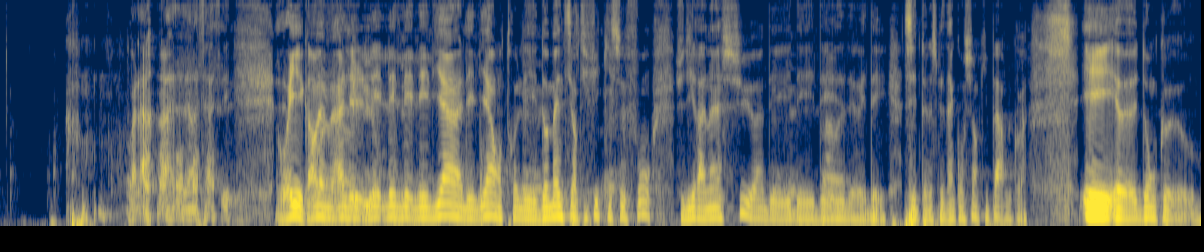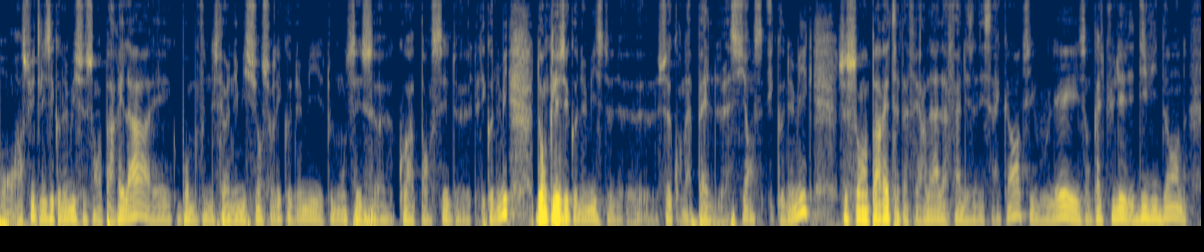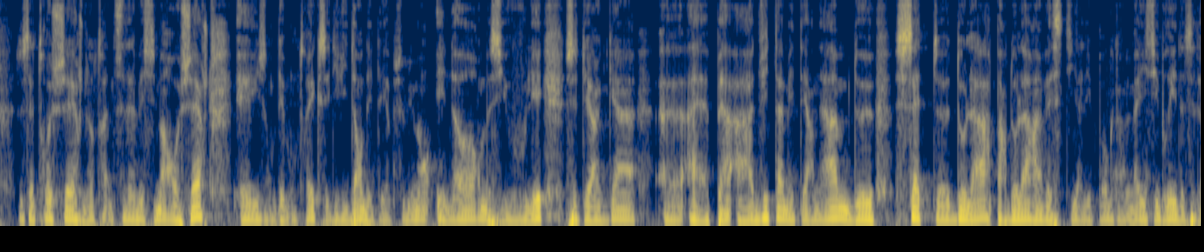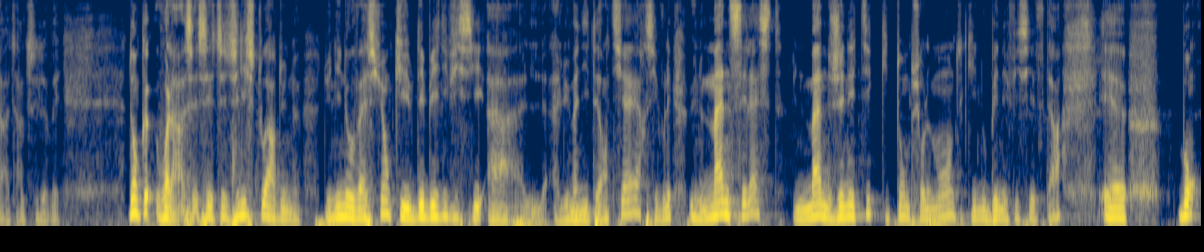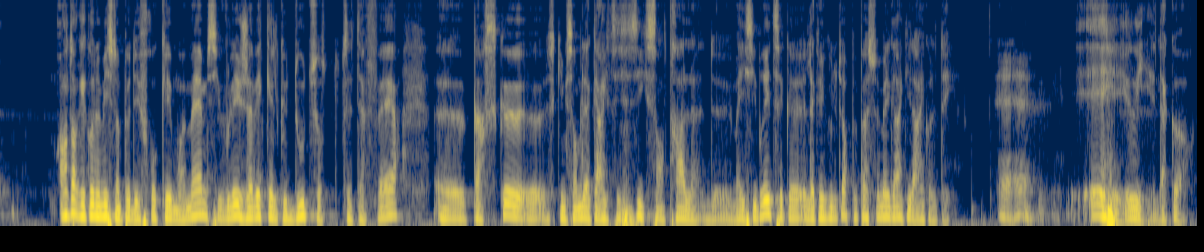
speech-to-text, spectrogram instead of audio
Voilà. oui, quand même, hein, les, liens, les liens entre les domaines scientifiques qui se font, je dirais à l'insu hein, des, des, c'est un espèce d'inconscient qui parle, quoi. Et euh, donc, euh, bon, ensuite, les économistes se sont emparés là. Et bon, vous venez de faire une émission sur l'économie, et tout le monde sait ce, quoi penser de, l'économie. Donc, les économistes, euh, ceux qu'on appelle de la science économique, se sont emparés de cette affaire-là à la fin des années 50, si vous voulez. Ils ont calculé les dividendes de cette recherche, de cet investissement en recherche, et ils ont démontré que ces dividendes étaient absolument énormes, si vous voulez. C'était un gain euh, à, ad vitam aeternam de 7 dollars par dollar investi à l'époque dans le maïs hybride, etc. Donc voilà, c'est l'histoire d'une innovation qui bénéficie à, l'humanité entière, si vous voulez, une manne céleste, une manne génétique qui tombe sur le monde, qui nous bénéficie, etc. Et, euh, bon, en tant qu'économiste un peu défroqué moi-même, si vous voulez, j'avais quelques doutes sur toute cette affaire, euh, parce que euh, ce qui me semblait la caractéristique centrale de maïs hybride, c'est que l'agriculteur ne peut pas semer le grain qu'il a récolté. Eh, eh. Et, oui, d'accord.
